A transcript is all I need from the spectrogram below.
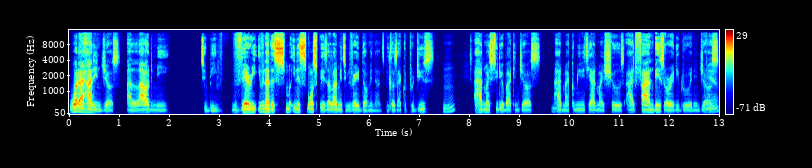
what I had in Jos allowed me to be very, even at a sm- in a small space, allowed me to be very dominant because I could produce. Mhm. I had my studio back in Jos. I had my community, I had my shows, I had fan base already growing in Jos.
